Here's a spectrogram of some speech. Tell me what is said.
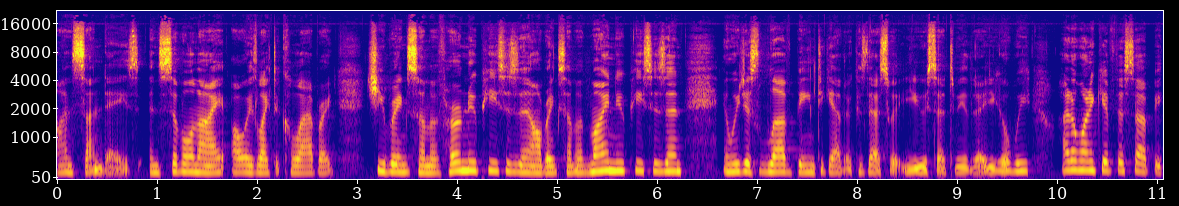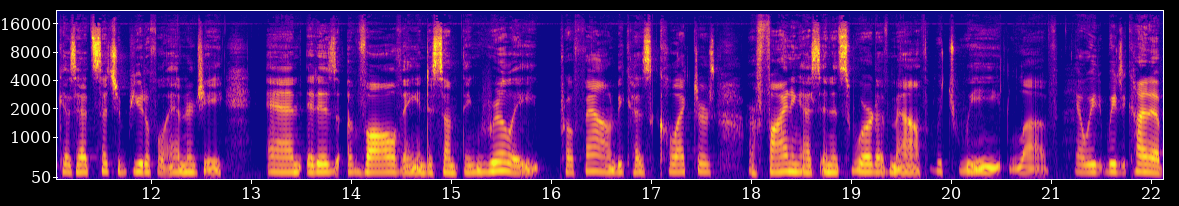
on Sundays. And Sybil and I always like to collaborate. She brings some of her new pieces in, I'll bring some of my new pieces in. And we just love being together because that's what you said to me the other day. You go, we I don't want to give this up because had such a beautiful energy. And it is evolving into something really profound because collectors are finding us in its word of mouth, which we love. Yeah, we we kind of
